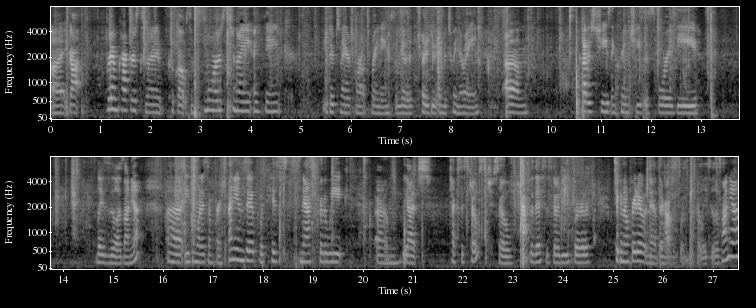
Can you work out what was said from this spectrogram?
Uh, I got graham crackers because we're going to cook out some s'mores tonight, I think. Either tonight or tomorrow. It's raining, so we got to try to do it in between the rain. Um, cottage cheese and cream cheese is for the lazy lasagna. Uh, Ethan wanted some French onion dip with his snack for the week. Um, we got Texas toast, so half of this is going to be for chicken alfredo and the other half is going to be for lazy lasagna.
